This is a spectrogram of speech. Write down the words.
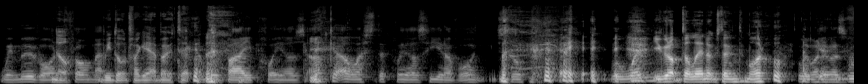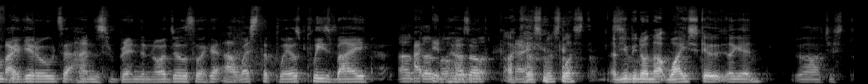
We move on No, from it. we don't forget about it. And we buy players. I've got a list of players here I want. So we'll win. you go up to Lennoxtown tomorrow. Like one get- of those we'll get- five year olds that hands Brendan Rodgers like a, a list of players. Please buy I've done Eden my Hazard. A Christmas list. Have you been on that Wyscout again? Well, I've just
